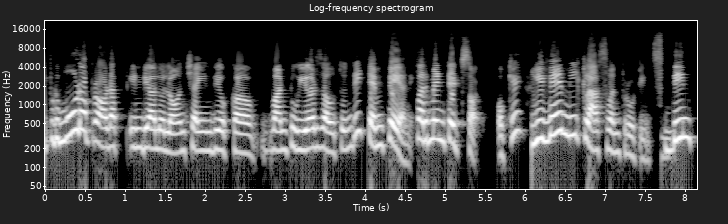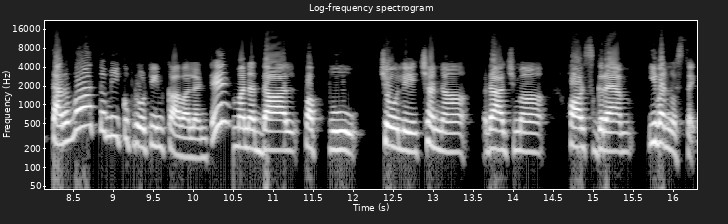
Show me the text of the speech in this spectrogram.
ఇప్పుడు మూడో ప్రోడక్ట్ ఇండియాలో లాంచ్ అయింది ఒక వన్ టూ ఇయర్స్ అవుతుంది టెంపే అని ఫర్మెంటెడ్ సాయ్ ఓకే ఇవే మీ క్లాస్ వన్ ప్రోటీన్స్ దీని తర్వాత మీకు ప్రోటీన్ కావాలంటే మన దాల్ పప్పు చోలే చన్నా రాజ్మా హార్స్ గ్రామ్ ఇవన్నీ వస్తాయి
